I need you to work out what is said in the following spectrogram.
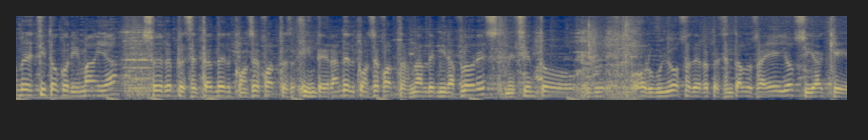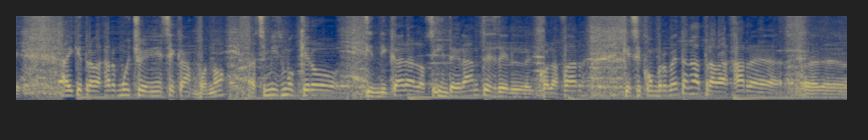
nombre es Tito Corimaya, soy representante del Consejo integrante del Consejo Artesanal de Miraflores. Me siento orgulloso de representarlos a ellos, ya que hay que trabajar mucho en ese campo. ¿no? Asimismo, quiero indicar a los integrantes del COLAFAR que se comprometan a trabajar eh, eh,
